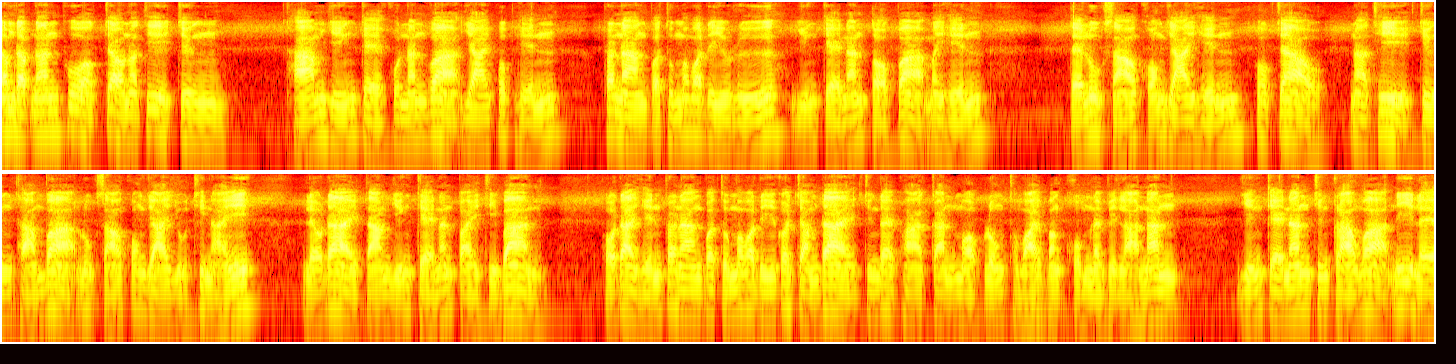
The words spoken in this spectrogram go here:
ลำดับนั้นพวกเจ้าหน้าที่จึงถามหญิงแก่คนนั้นว่ายายพบเห็น พระนางปฐุมวดีหรือหญิงแก่นั้นตอบว่าไม่เห็น แต่ลูกสาวของยายเห็นพวกเจ้าหน้าที่จึงถามว่าลูกสาวของยายอยู่ที่ไหน แล้วได้ตามหญิงแก่นั้นไปที่บ้าน พอได้เห็นพระนางปฐุมวดีก็จำได้ จึงได้พากันหมอบลงถวายบังคมในเวลานั้น หญิงแก่นั้นจึงกล่าวว่านี่แหละ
